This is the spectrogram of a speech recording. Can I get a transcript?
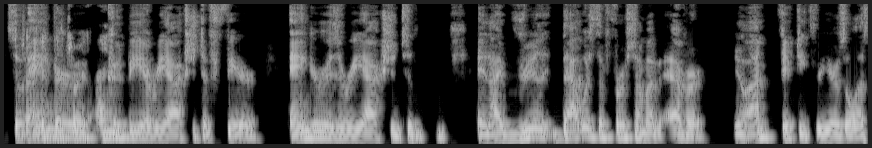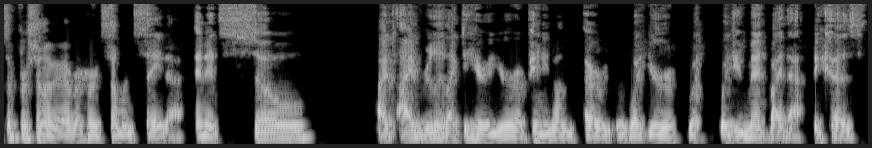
So I think that's anger right. Could be a reaction to fear. Anger is a reaction to, and I really that was the first time I've ever, you know, I'm 53 years old. That's the first time I've ever heard someone say that, and it's so. I I really like to hear your opinion on or what your what what you meant by that because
